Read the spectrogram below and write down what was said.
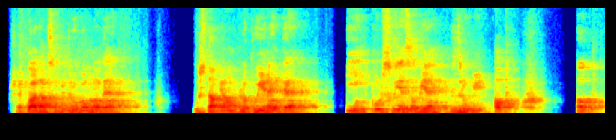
Przekładam sobie drugą nogę. Ustawiam, blokuję rękę i pulsuję sobie z drugiej. Hop, hop.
